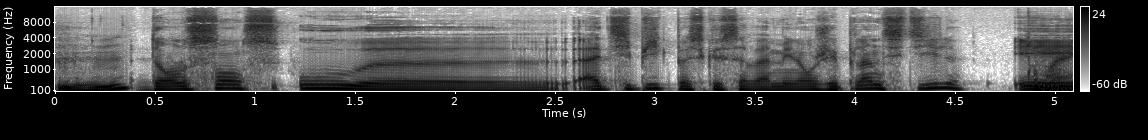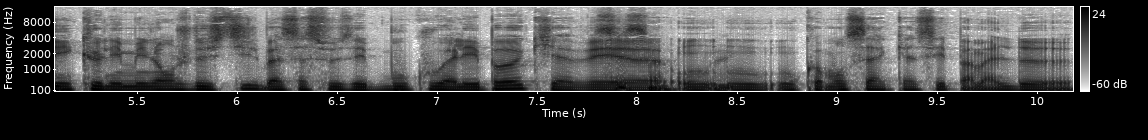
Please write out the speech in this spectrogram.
Mhm. Dans le sens où euh, atypique parce que ça va mélanger plein de styles et Ouais. que les mélanges de styles, bah, ça se faisait beaucoup à l'époque. Il y avait, ça, euh, on, ouais. on- on commençait à casser pas mal de,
